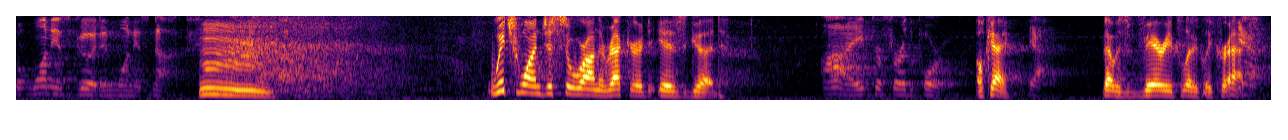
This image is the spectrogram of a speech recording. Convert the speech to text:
but one is good and one is not. Which one, just so we're on the record, is good? I prefer the pour over. Okay, Yeah. that was very politically correct. yeah.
